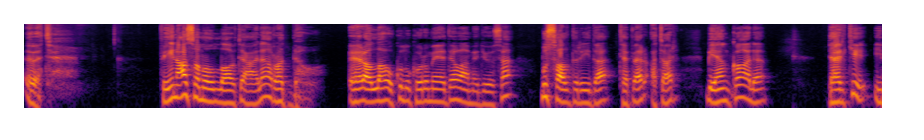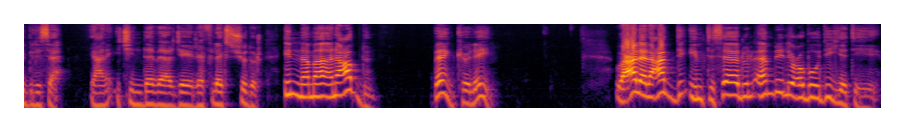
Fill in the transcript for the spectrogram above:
Evet. Fein asamahullahu teala raddehu. Eğer Allah okulu korumaya devam ediyorsa bu saldırıyı da teper atar. Bir enkale der ki iblise yani içinde vereceği refleks şudur. İnnemâ ene abdün. Ben köleyim. Ve alel abdi imtisâlül emri li ubudiyetihi.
